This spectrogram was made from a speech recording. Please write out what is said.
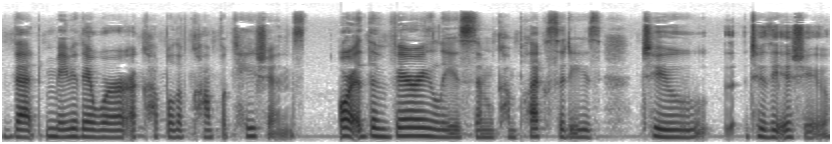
that maybe there were a couple of complications, or at the very least, some complexities to, to the issue.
